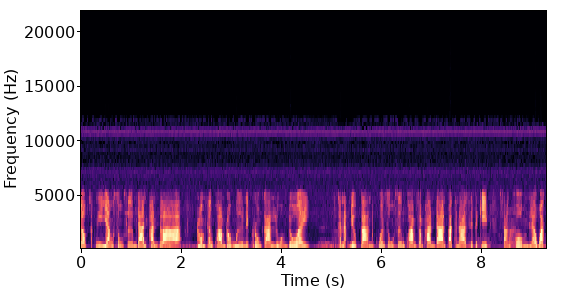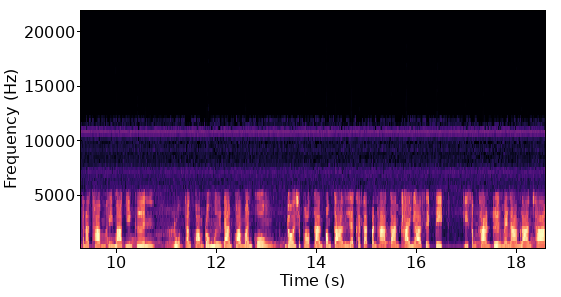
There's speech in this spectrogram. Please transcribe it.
นอกจากนี้ยังส่งเสริมด้านพันธุ์ปลา รวมทั้งความร่วมมือในโครงการหลวงด้วยขณะเดียวกันควรส่งเสริมความสัมพันธ์ด้านพัฒนาเศรษฐกิจ สังคม และวัฒนธรรมให้มากยิ่งขึ้น รวมทั้งความร่วมมือด้านความมั่นคง โดยเฉพาะการป้องกันและขจัดปัญหาการค้ายาเสพติด ที่สำคัญเรื่องแม่น้ำล้านช้าง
